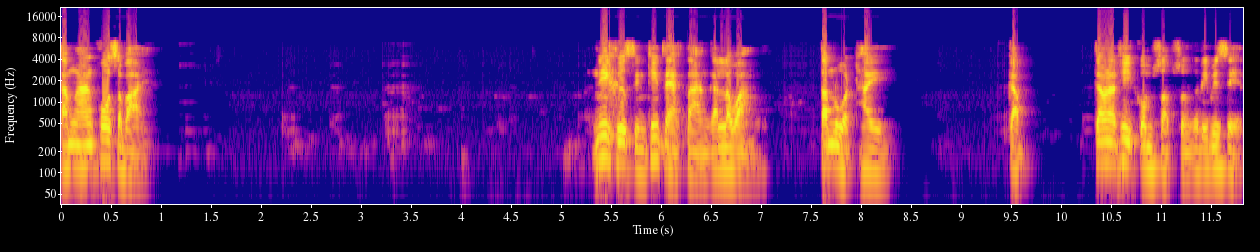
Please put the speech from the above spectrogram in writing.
ทำงานโคตรสบาย นี่คือสิ่งที่แตกต่างกันระหว่างตำรวจไทยกับ เจ้าหน้าที่กรมสอบสวนคดีพิเศษ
